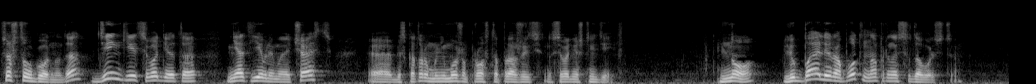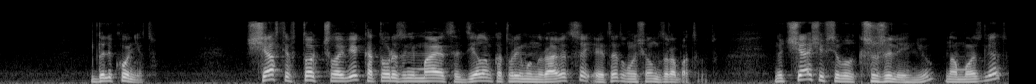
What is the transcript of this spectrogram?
все что угодно, да? Деньги сегодня это неотъемлемая часть, э, без которой мы не можем просто прожить на сегодняшний день. Но любая ли работа нам приносит удовольствие? Далеко нет. Счастлив тот человек, который занимается делом, которое ему нравится, и от этого он еще он зарабатывает. Но чаще всего, к сожалению, на мой взгляд,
